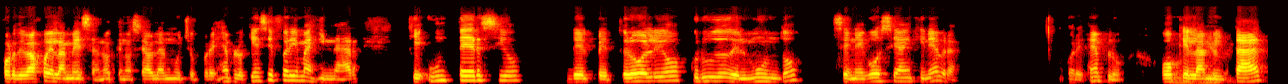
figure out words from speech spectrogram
por debajo de la mesa, ¿no? Que no se hablan mucho. Por ejemplo, ¿quién se fuera a imaginar que un tercio del petróleo crudo del mundo se negocia en Ginebra? Por ejemplo, o que la mitad...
